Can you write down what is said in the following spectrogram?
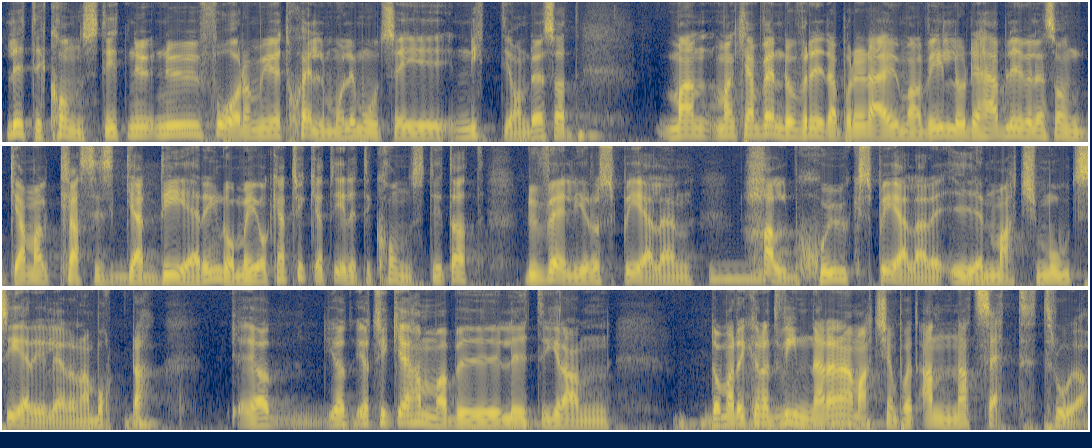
lite konstigt. Nu, nu får de ju ett självmål emot sig i 90 så att man, man kan vända och vrida på det där hur man vill och det här blir väl en sån gammal klassisk gardering då. Men jag kan tycka att det är lite konstigt att du väljer att spela en halvsjuk spelare i en match mot serieledarna borta. Jag, jag, jag tycker Hammarby lite grann... De hade kunnat vinna den här matchen på ett annat sätt, tror jag.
